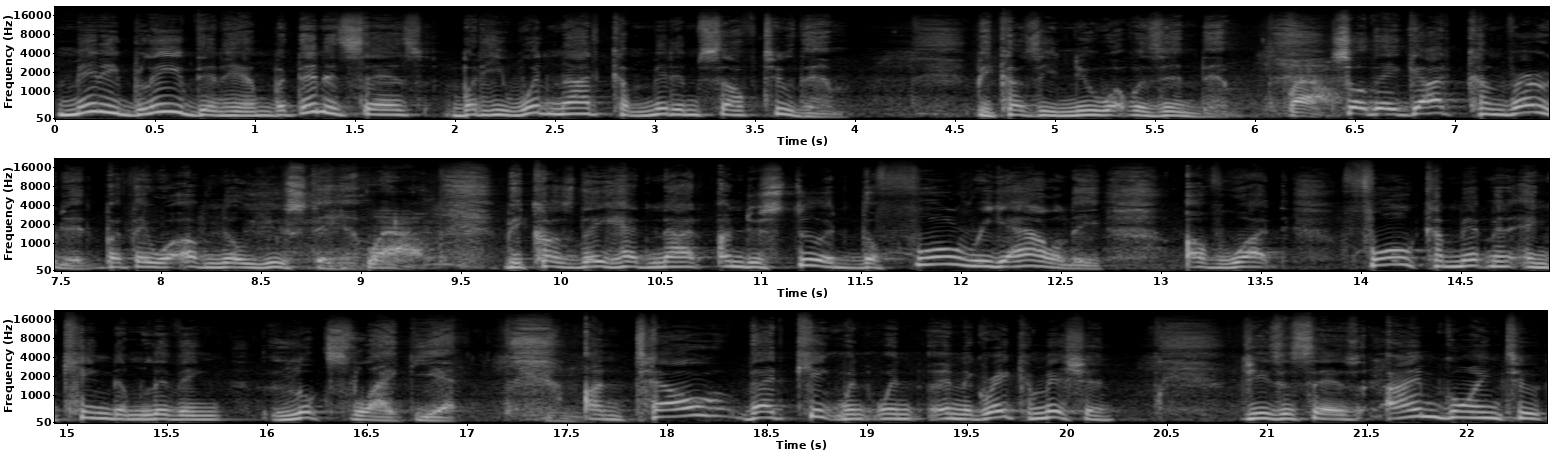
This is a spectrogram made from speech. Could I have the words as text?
Many believed in him, but then it says, But he would not commit himself to them because he knew what was in them. Wow. So they got converted, but they were of no use to him. Wow. Because they had not understood the full reality of what full commitment and kingdom living looks like yet. Mm-hmm. Until that king, when, when in the Great Commission, Jesus says, I'm going to,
